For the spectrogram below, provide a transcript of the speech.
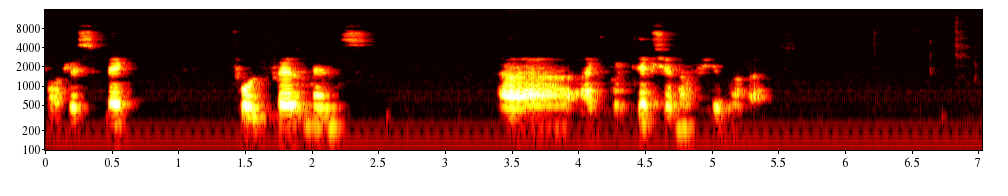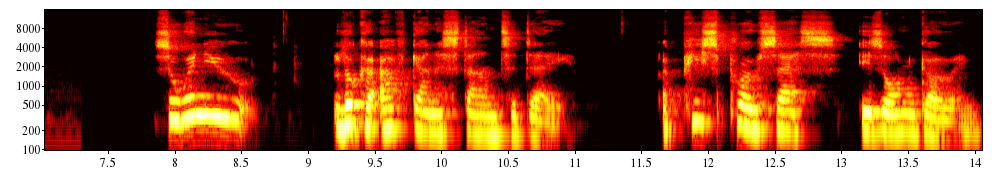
for respect, fulfillments, uh, and protection of human rights. So, when you look at Afghanistan today, a peace process is ongoing,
